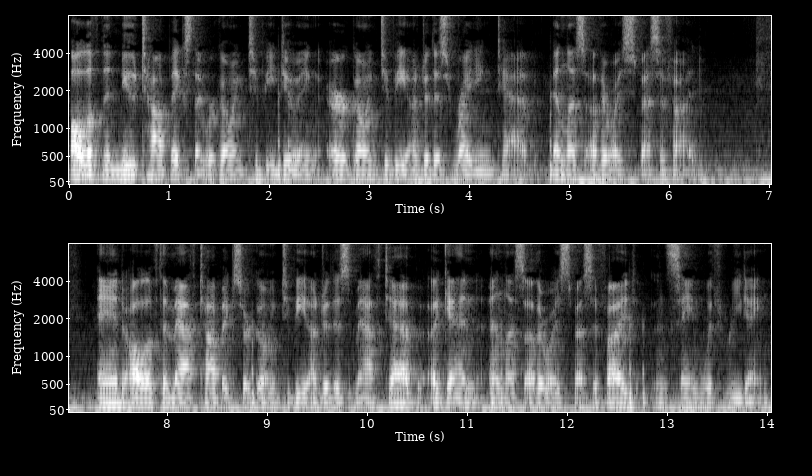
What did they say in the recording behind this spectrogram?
All of the new topics that we're going to be doing are going to be under this writing tab, unless otherwise specified. And all of the math topics are going to be under this math tab, again, unless otherwise specified, and same with reading.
